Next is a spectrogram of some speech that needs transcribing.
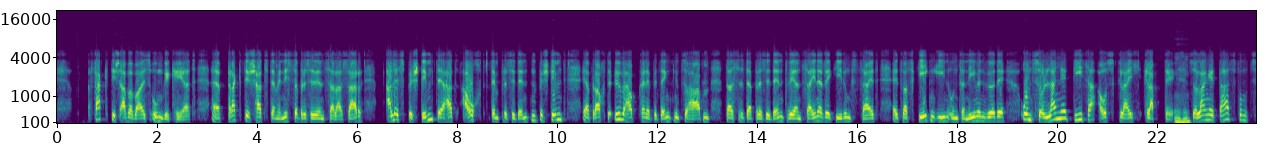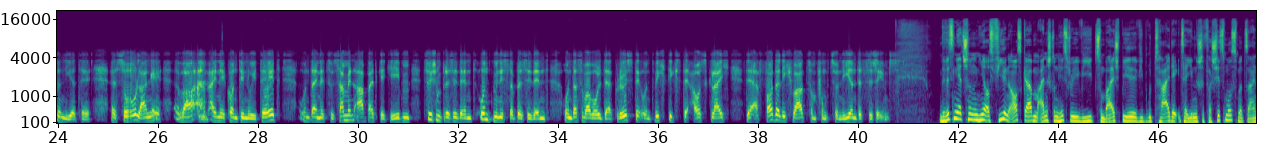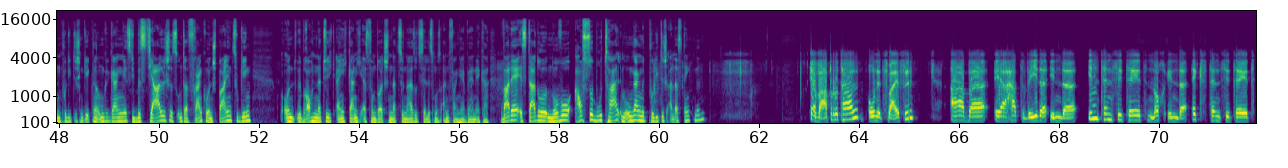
Faktisch aber war es umgekehrt. Äh, praktisch hat der Ministerpräsident Salazar alles bestimmt. Er hat auch den Präsidenten bestimmt. Er brauchte überhaupt keine Bedenken zu haben, dass der Präsident während seiner Regierungszeit etwas gegen ihn unternehmen würde. Und solange dieser Ausgleich klappte, mhm. solange das funktionierte, äh, solange war eine Kontinuität und eine Zusammenarbeit gegeben zwischen Präsident und Ministerpräsident. Und das war wohl der größte und wichtigste Ausgleich, der erforderlich war zum Funktionieren des Systems. Wir wissen jetzt schon hier aus vielen Ausgaben eine Stunde History, wie zum Beispiel, wie brutal der italienische Faschismus mit seinen politischen Gegnern umgegangen ist, wie bestialisch es unter Franco in Spanien zuging. Und wir brauchen natürlich eigentlich gar nicht erst vom deutschen Nationalsozialismus anfangen, Herr Bernecker. War der Estado Novo auch so brutal im Umgang mit politisch Andersdenkenden? Er war brutal, ohne Zweifel aber er hat weder in der Intensität noch in der Extensität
